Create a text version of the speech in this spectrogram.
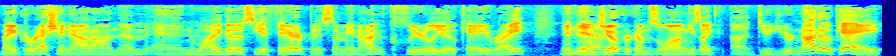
my aggression out on them. And Mm-hmm. why go see a therapist? I mean, I'm clearly okay, right? And then Yeah. Joker comes along. He's like, uh, dude, you're not okay.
